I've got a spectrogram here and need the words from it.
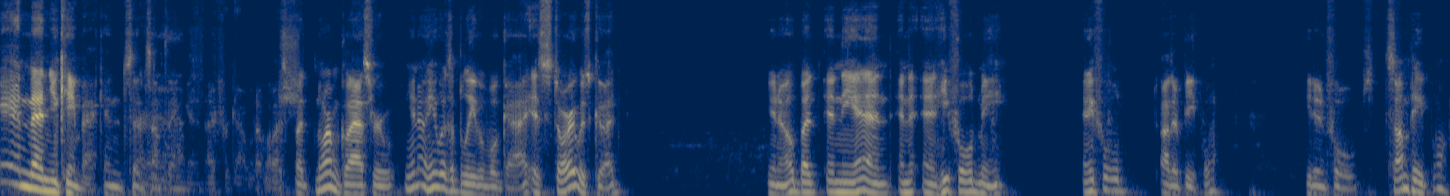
and then you came back and said something, Ah, and I forgot what it was. But Norm Glasser, you know, he was a believable guy. His story was good, you know. But in the end, and and he fooled me, and he fooled other people. He didn't fool some people,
